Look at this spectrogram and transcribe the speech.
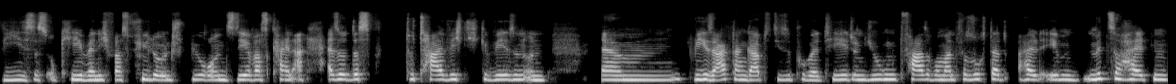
wie ist es okay, wenn ich was fühle und spüre und sehe, was kein, also das ist total wichtig gewesen und ähm, wie gesagt, dann gab es diese Pubertät und Jugendphase, wo man versucht hat, halt eben mitzuhalten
